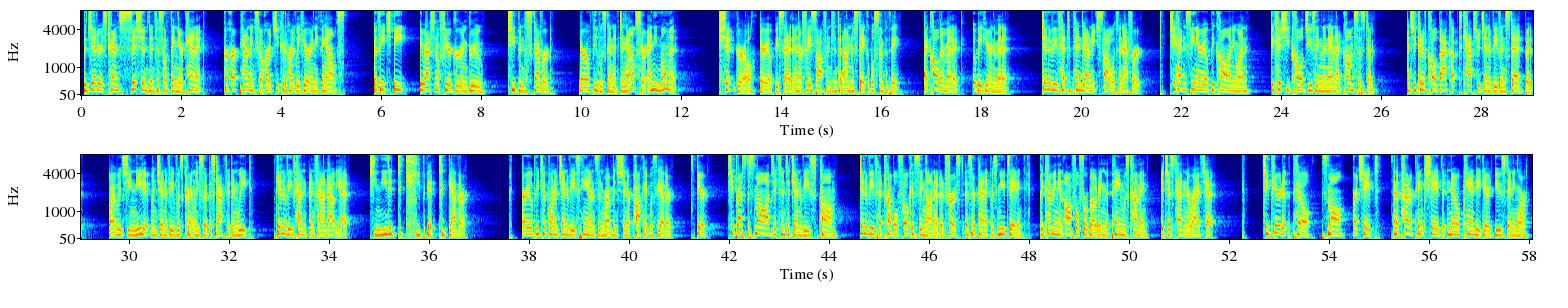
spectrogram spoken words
The jitters transitioned into something near panic, her heart pounding so hard she could hardly hear anything else. With each beat, the irrational fear grew and grew. She'd been discovered. Areope was going to denounce her any moment. Shit, girl, Areope said, and her face softened into unmistakable sympathy. I called our medic. He'll be here in a minute. Genevieve had to pin down each thought with an effort. She hadn't seen Areope call anyone because she'd called using the nanite com system. And she could have called back up to capture Genevieve instead, but why would she need it when Genevieve was currently so distracted and weak? Genevieve hadn't been found out yet. She needed to keep it together. Areope took one of Genevieve's hands and rummaged in her pocket with the other. Here. She pressed a small object into Genevieve's palm. Genevieve had trouble focusing on it at first as her panic was mutating, becoming an awful foreboding that pain was coming. It just hadn't arrived yet. She peered at the pill, small, heart shaped, in a powder pink shade that no candy dared use anymore.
